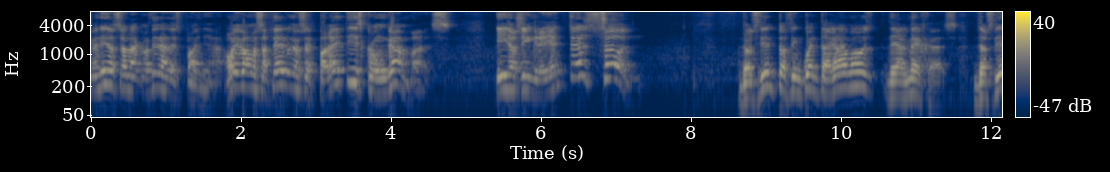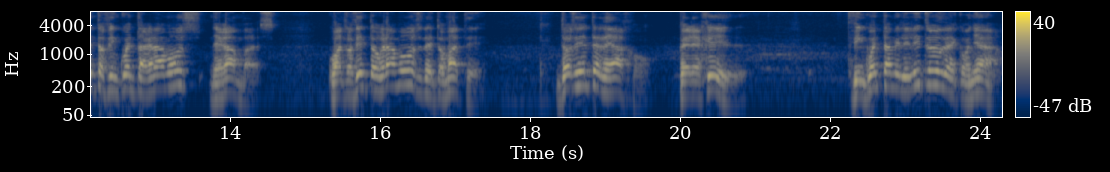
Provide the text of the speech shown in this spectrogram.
Bienvenidos a la cocina de España. Hoy vamos a hacer unos espaguetis con gambas. Y los ingredientes son 250 gramos de almejas, 250 gramos de gambas, 400 gramos de tomate, 2 dientes de ajo, perejil, 50 mililitros de coñac,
